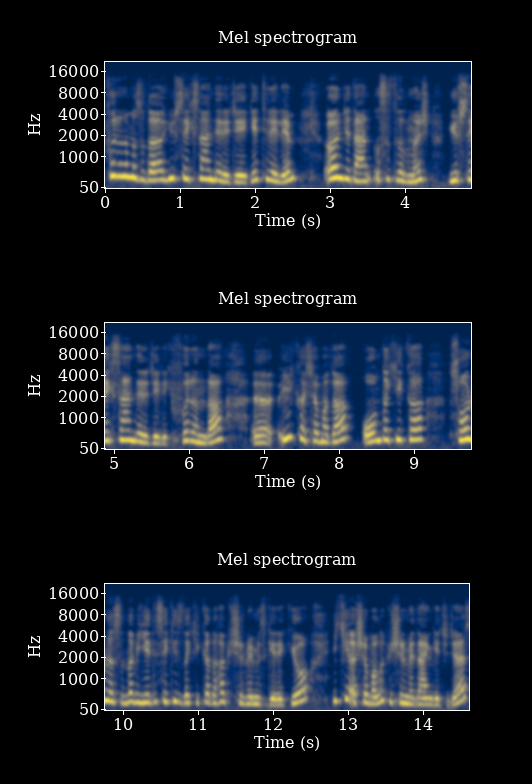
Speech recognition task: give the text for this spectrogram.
Fırınımızı da 180 dereceye getirelim. Önceden ısıtılmış 180 derecelik fırında e, ilk aşamada 10 dakika Sonrasında bir 7-8 dakika daha pişirmemiz gerekiyor. İki aşamalı pişirmeden geçeceğiz.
